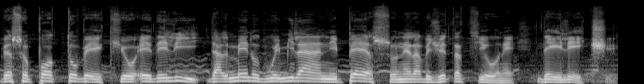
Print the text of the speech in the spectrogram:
verso Porto Vecchio ed è lì da almeno 2000 anni perso nella vegetazione dei lecci.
